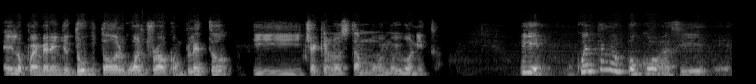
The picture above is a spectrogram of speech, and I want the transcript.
eh, lo pueden ver en YouTube, todo el World Tour completo y chequenlo, está muy, muy bonito. Oye, cuéntame un poco así, eh,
